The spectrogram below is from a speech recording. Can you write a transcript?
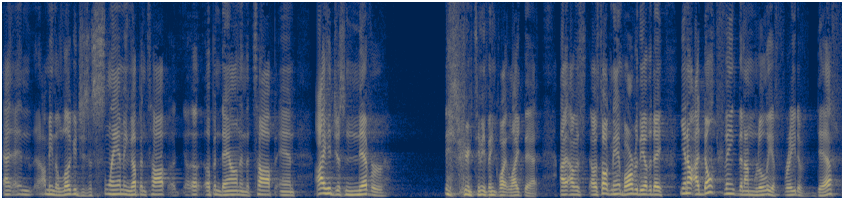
and, I mean, the luggage is just slamming up and top, uh, up and down in the top. And I had just never experienced anything quite like that. I, I, was, I was talking to Aunt Barbara the other day. You know, I don't think that I'm really afraid of death,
